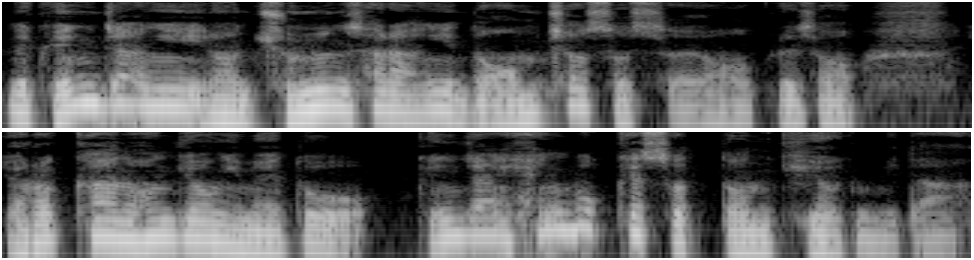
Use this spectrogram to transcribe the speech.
근데 굉장히 이런 주는 사랑이 넘쳤었어요. 그래서 열악한 환경임에도 굉장히 행복했었던 기억입니다.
